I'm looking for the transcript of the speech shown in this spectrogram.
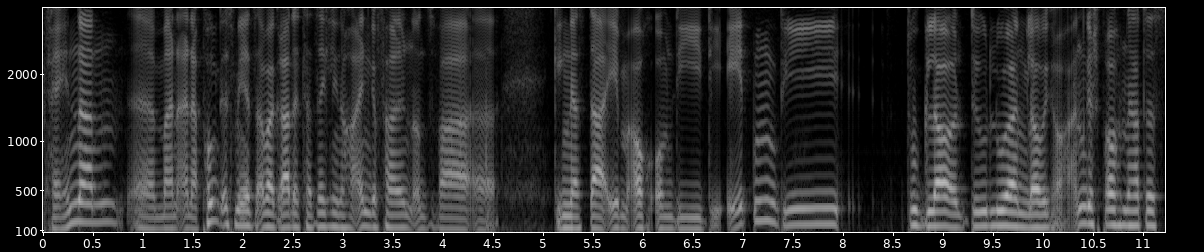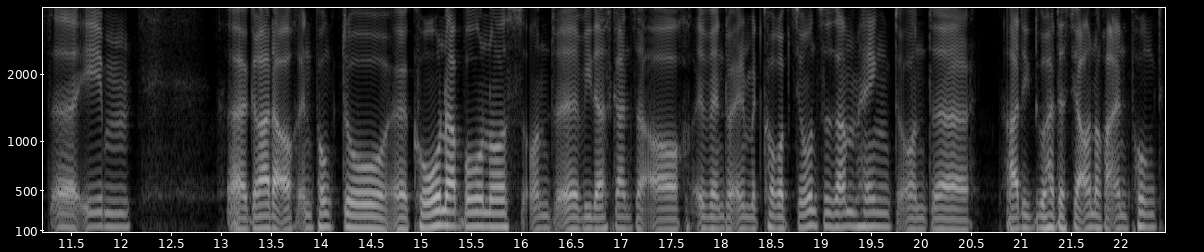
verhindern. Äh, mein einer Punkt ist mir jetzt aber gerade tatsächlich noch eingefallen und zwar äh, ging das da eben auch um die Diäten, die du, glaub, du Luan, glaube ich, auch angesprochen hattest, äh, eben. Äh, Gerade auch in puncto äh, Corona-Bonus und äh, wie das Ganze auch eventuell mit Korruption zusammenhängt. Und äh, Hardy, du hattest ja auch noch einen Punkt,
